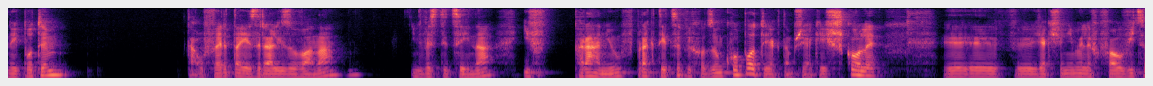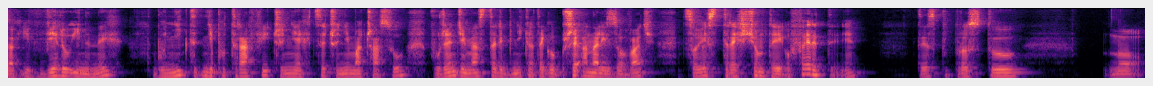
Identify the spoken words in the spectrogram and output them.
No i potem ta oferta jest realizowana, inwestycyjna i w praniu, w praktyce wychodzą kłopoty, jak tam przy jakiejś szkole, y, y, jak się nie mylę, w Chwałowicach i w wielu innych, bo nikt nie potrafi, czy nie chce, czy nie ma czasu w Urzędzie Miasta Rybnika tego przeanalizować, co jest treścią tej oferty. Nie? To jest po prostu no,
